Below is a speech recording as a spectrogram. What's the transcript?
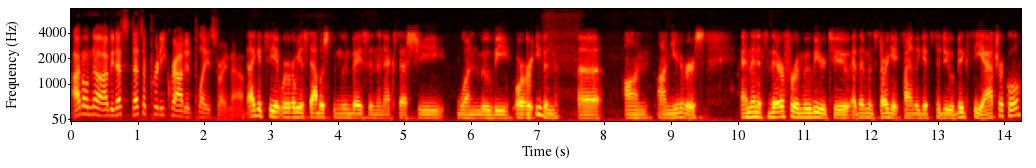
I don't know. I mean, that's that's a pretty crowded place right now. I could see it where we establish the moon base in the next SG One movie, or even uh, on on Universe, and then it's there for a movie or two, and then when Stargate finally gets to do a big theatrical,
